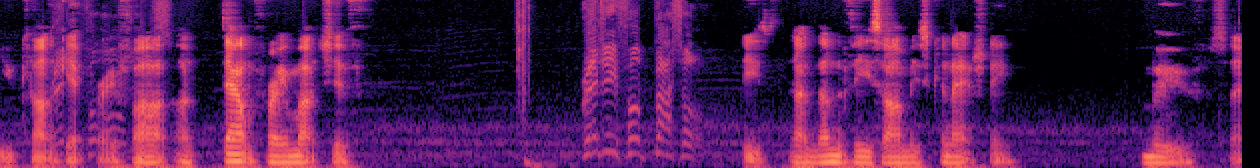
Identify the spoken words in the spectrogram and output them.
You can't get very far. I doubt very much if. These... No, none of these armies can actually move, so...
